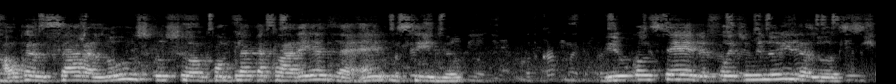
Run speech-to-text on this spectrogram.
Alcançar a luz com sua completa clareza é impossível. E o conselho foi diminuir a luz.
